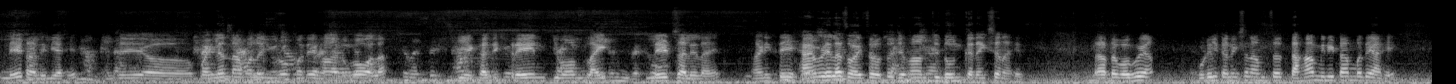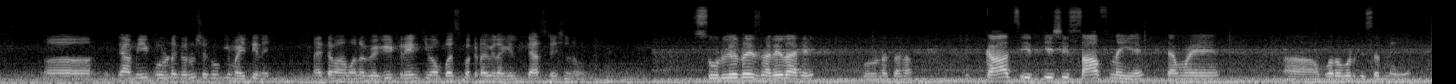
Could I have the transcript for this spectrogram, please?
लेट आलेली आहे. म्हणजे पहिल्यांदा आम्हाला युरोपमध्ये हा अनुभव आला की एखादी ट्रेन किंवा फ्लाईट लेट झालेला आहे. आणि ते ह्या वेळेलाच व्हायचं होतं जेव्हा आमची दोन कनेक्शन आहेत. तर आता बघूया. पुढील कनेक्शन आमचं दहा मिनिटांमध्ये आहे. ते आम्ही पूर्ण करू शकू की माहिती नाही. नाहीतर मग आम्हाला वेगळी ट्रेन किंवा बस पकडावी लागेल त्या स्टेशनवर. सूर्योदय झालेला आहे पूर्णतः. काच इतकीशी साफ नाही आहे त्यामुळे बरोबर दिसत नाही आहे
